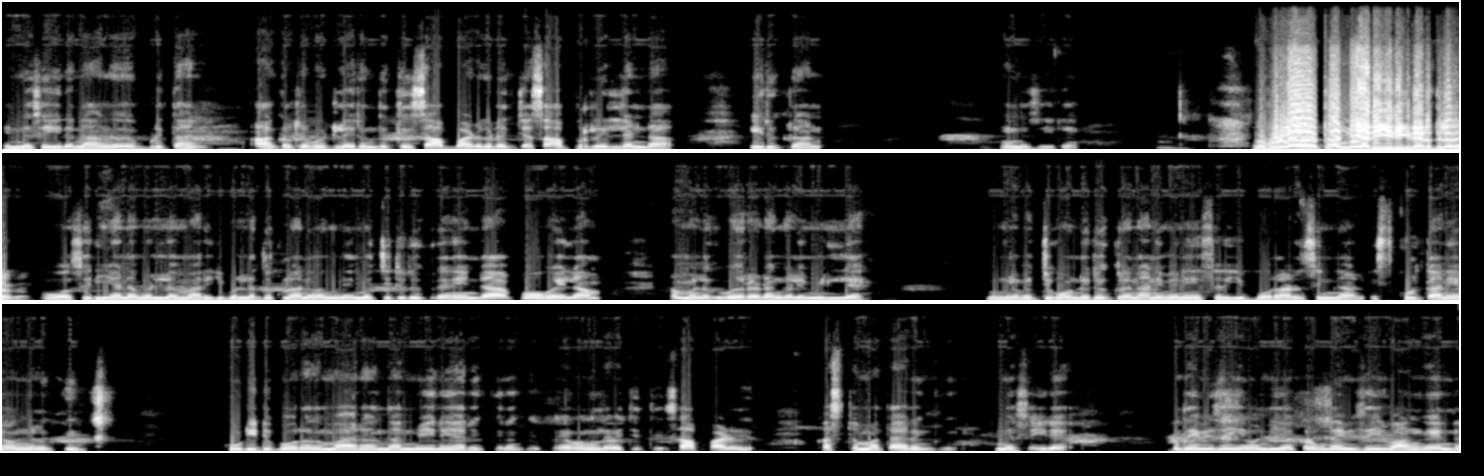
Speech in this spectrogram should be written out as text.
என்ன செய்யற நாங்க இப்படித்தான். ஆக்கள்ற வீட்டுல இருந்துட்டு சாப்பாடு கிடைச்சா சாப்பிட்ற இல்லைண்டா. இருக்கிறான். என்ன செய்யற இதுக்குள்ள தண்ணி அடி இருக்கிற இடத்துல ஓ சரியான வெள்ளம் மாதிரி வெள்ளத்துக்குள்ளானவங்களை வச்சுட்டு இருக்கிறேன் ஏண்டா போகலாம். நம்மளுக்கு வேறு இடங்களும் இல்லை. இவங்களை வச்சு கொண்டு இருக்கிறேன் நான் வினேஸ்வரிக்கு சின்ன சின்னால். ஸ்கூல் தானே அவங்களுக்கு. கூட்டிகிட்டு போகிறது மாதிரி அந்த அன்மையிலையாக இருக்குது எனக்கு. இப்ப இவங்களை வச்சுட்டு சாப்பாடு கஷ்டமாக தான் இருக்குது என்ன செய்யற உதவி செய்ய வேண்டியாக்கள் உதவி செய்வாங்க என்ற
